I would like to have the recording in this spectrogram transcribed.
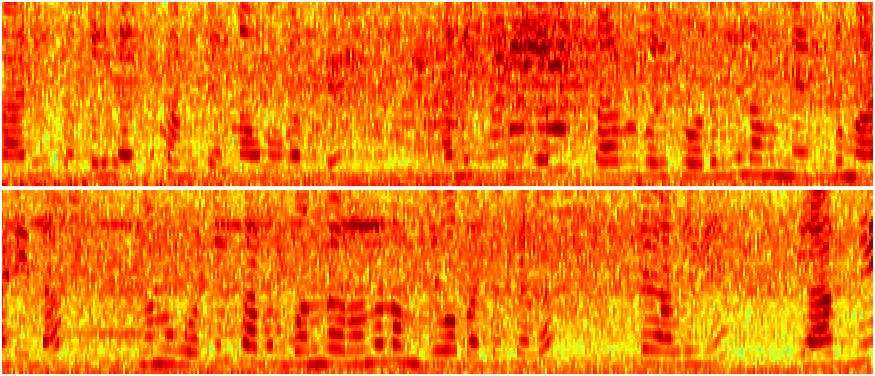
ಕಾಲಿಗೆ ಸಕ್ಕಳಿ ಹಾಕಿ ಮನುಷ್ಯರು ನಾವು ಹೋಗೋದಕ್ಕೆ ಅಲ್ಲಿಗೆ ಡಿ ಎಸ್ ಸಾರ್ ಬಲ್ಕ್ ಹೋದ್ರೆ ಭೀ ನಮ್ಮನ್ನ ಇದು ಮಾಡಿಲ್ಲ. ನಮಗೆ ವಕೀಲ್ ಸಾಬ್ರು ಬಂದಾರನ್ನು ನಮ್ಮ ಜೀವ ಬಚಾಸದ ಅಷ್ಟೇ ಅವರಿಗೆ ಯಾಕೆ ಭೀ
